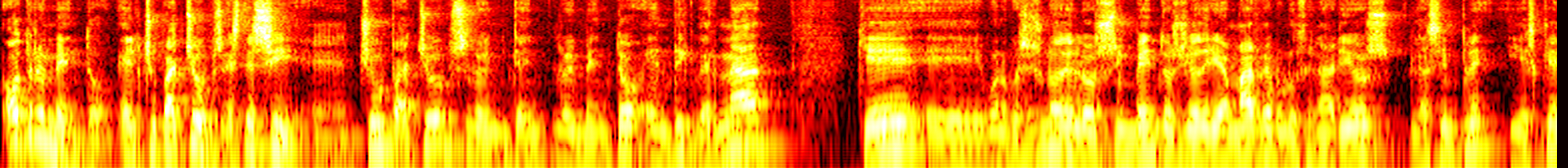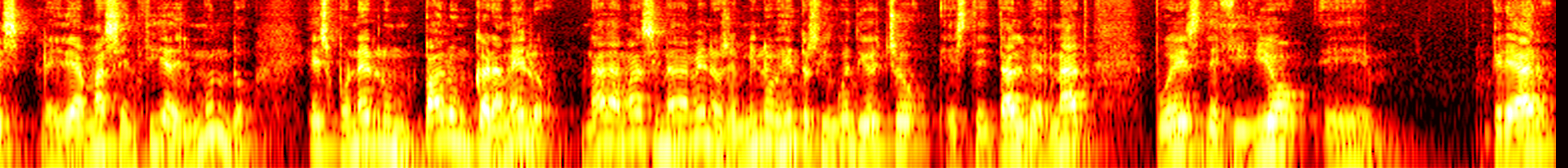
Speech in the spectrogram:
Otro invento, el chupa chups, este sí, el chupa chups lo, lo inventó Enrique Bernat, que eh, bueno, pues es uno de los inventos, yo diría, más revolucionarios, la simple, y es que es la idea más sencilla del mundo, es ponerle un palo a un caramelo, nada más y nada menos. En 1958, este tal Bernat, pues decidió eh, crear,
